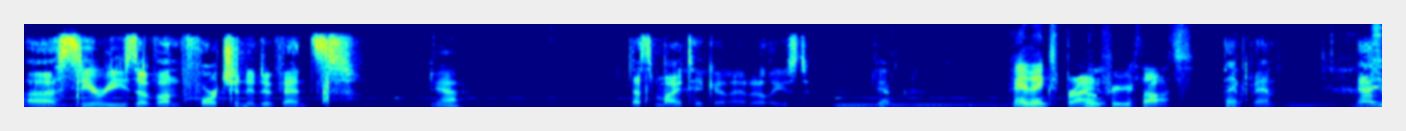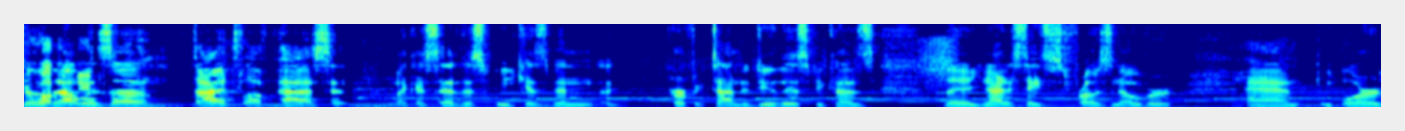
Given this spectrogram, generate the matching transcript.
uh, series of unfortunate events. Yeah. That's my take on it, at least. Yep. Hey, thanks, Brian, So- for your thoughts. Thanks, man. Yeah, so you're welcome. that dude. was uh, Dyatlov Pass. And like I said, this week has been a perfect time to do this because the United States is frozen over Mhm. and people are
